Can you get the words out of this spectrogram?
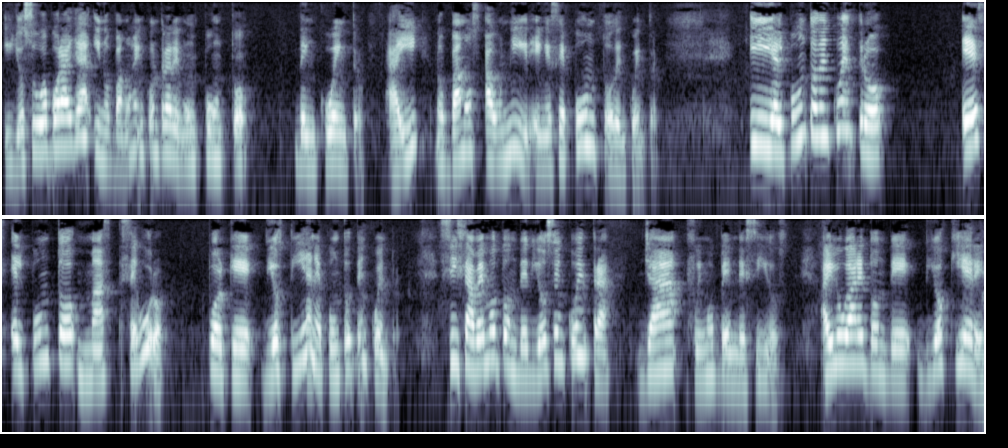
y yo subo por allá y nos vamos a encontrar en un punto de encuentro. Ahí nos vamos a unir en ese punto de encuentro. Y el punto de encuentro es el punto más seguro, porque Dios tiene puntos de encuentro. Si sabemos dónde Dios se encuentra, ya fuimos bendecidos. Hay lugares donde Dios quiere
